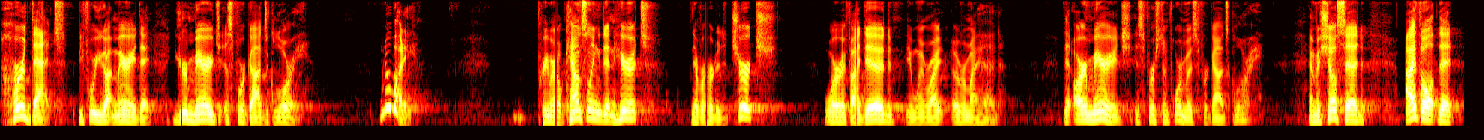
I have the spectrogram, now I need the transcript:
heard that before you got married that your marriage is for God's glory? Nobody. Premarital counseling didn't hear it, never heard it at church, or if I did, it went right over my head. That our marriage is first and foremost for God's glory. And Michelle said, I thought that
